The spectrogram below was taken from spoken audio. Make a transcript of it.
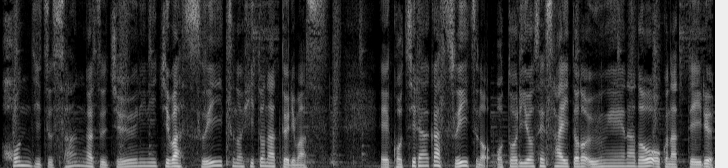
本日3月12日はスイーツの日となっております。えこちらがスイーツのお取り寄せサイトの運営などを行っている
